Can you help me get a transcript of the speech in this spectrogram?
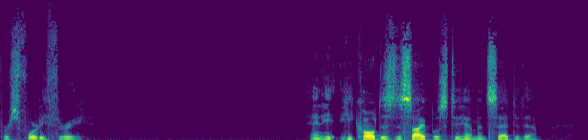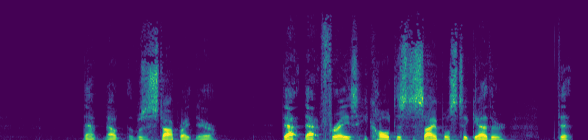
Verse 43. And he, he called his disciples to him and said to them, now, now we'll just stop right there. That, that phrase, he called his disciples together, that,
